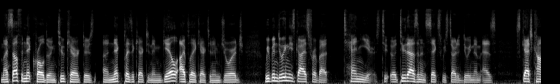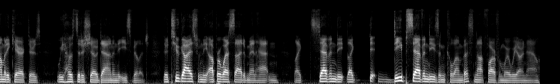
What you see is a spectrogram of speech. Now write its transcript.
myself and Nick Kroll doing two characters. Uh, Nick plays a character named Gil. I play a character named George. We've been doing these guys for about ten years. Two, uh, 2006, we started doing them as sketch comedy characters. We hosted a show down in the East Village. They're two guys from the Upper West Side of Manhattan, like seventy, like d- deep seventies in Columbus, not far from where we are now.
